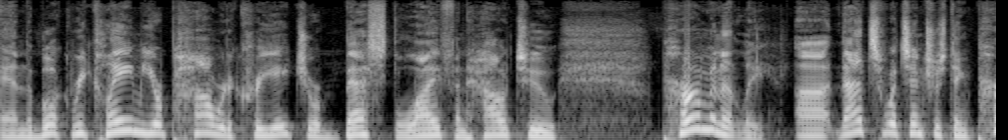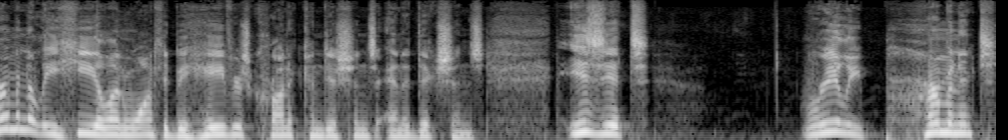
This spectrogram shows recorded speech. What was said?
and the book, Reclaim Your Power to Create Your Best Life and How to Permanently, uh, that's what's interesting, permanently heal unwanted behaviors, chronic conditions, and addictions. Is it really permanent?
